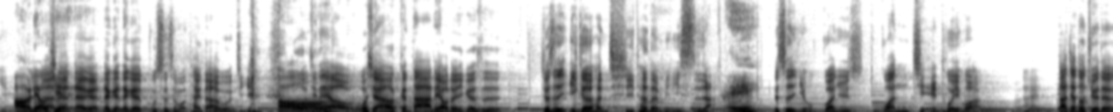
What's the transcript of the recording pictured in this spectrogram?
音哦，了解。那个那个那个不是什么太大的问题。哦，我今天哦，我想要跟大家聊的一个是，就是一个很奇特的迷思啊，哎，就是有关于关节退化，哎，大家都觉得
